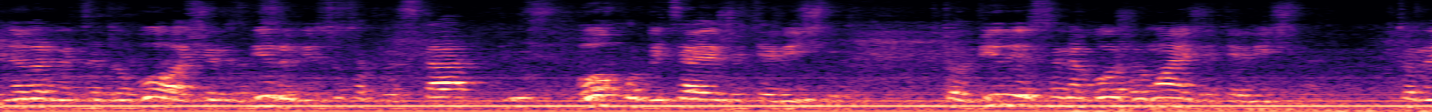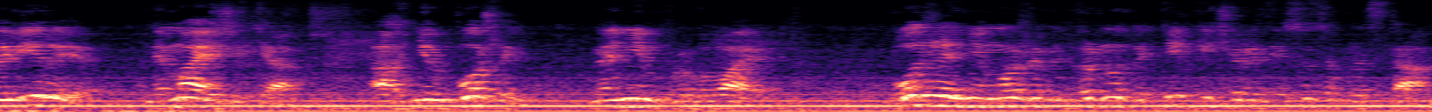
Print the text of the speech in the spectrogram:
і не вернеться до Бога через віру в Ісуса Христа, Бог обіцяє життя вічне. Хто вірує в Сина Божого, має життя вічне. Хто не вірує, не має життя, а гнів Божий на нім пробуває. Божий гнів може відвернути тільки через Ісуса Христа.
